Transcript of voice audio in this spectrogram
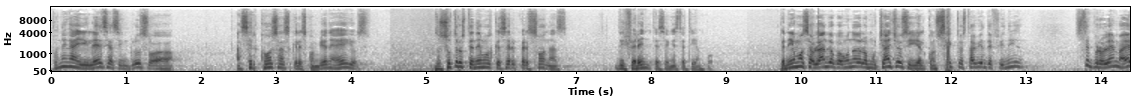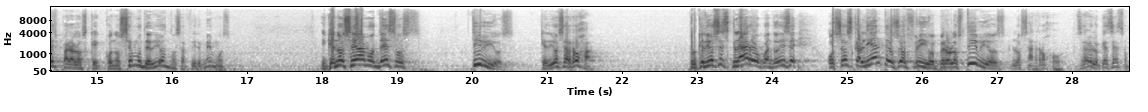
Ponen a iglesias incluso a, hacer cosas que les conviene a ellos. Nosotros tenemos que ser personas diferentes en este tiempo. Veníamos hablando con uno de los muchachos y el concepto está bien definido. Este problema es para los que conocemos de Dios, nos afirmemos. Y que no seamos de esos tibios que Dios arroja. Porque Dios es claro cuando dice, o sos caliente o sos frío, pero los tibios los arrojo. ¿Sabe lo que es eso?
